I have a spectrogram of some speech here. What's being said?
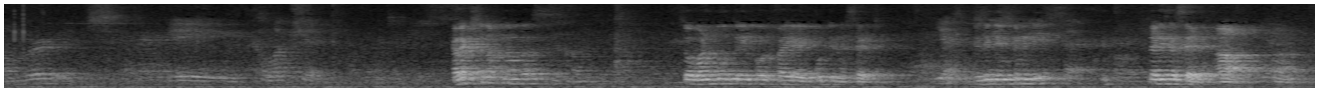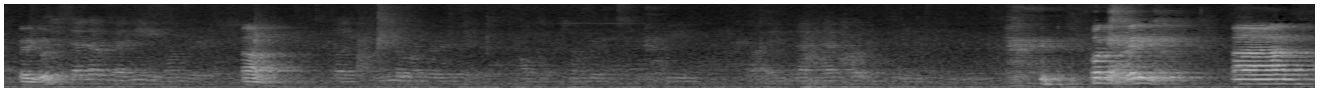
number, it's a collection. Collection of numbers. So one, two, three, four, five. I put in a set. Yes. Is it infinity? That is a set. Ah, ah, very good. Set of any number, Ah, like real numbers, complex numbers, three, five, that, that's what infinity is. okay, very good. Um,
